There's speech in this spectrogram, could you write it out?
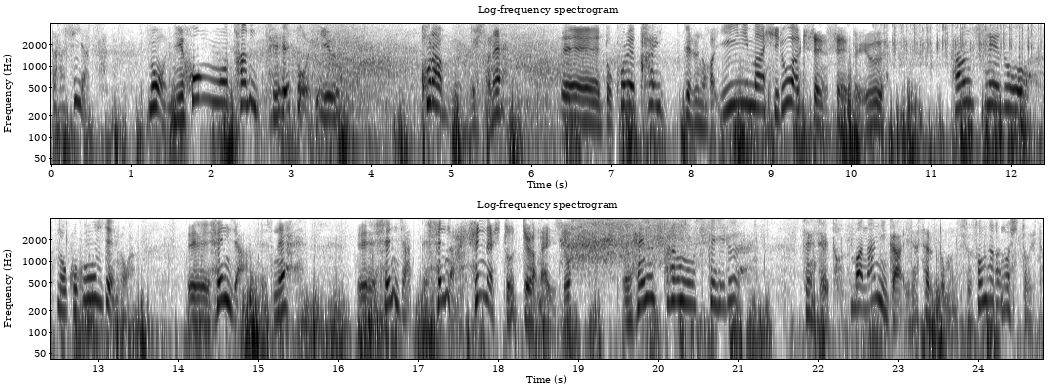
新しいやつの日本語探偵というコラムでしたね。え、ー、と、これ書いてるのが飯間博明先生という三省堂の国語辞典の、えー、変者ですね。えー、変者って変な、変な人ではないですよ。えー、編纂をしている先生と、まあ何人かいらっしゃると思うんですよ。その中の一人と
